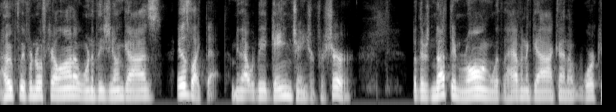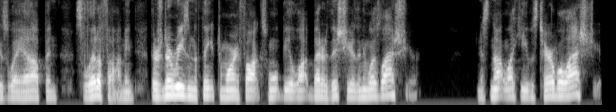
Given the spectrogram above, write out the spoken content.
hopefully for North Carolina, one of these young guys is like that. I mean, that would be a game changer for sure but there's nothing wrong with having a guy kind of work his way up and solidify. I mean, there's no reason to think Tomari Fox won't be a lot better this year than he was last year. And it's not like he was terrible last year.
